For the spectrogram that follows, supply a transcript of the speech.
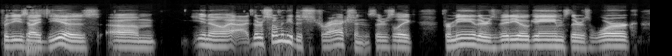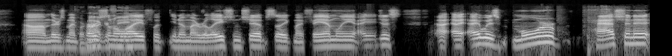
for these ideas. Um, you know, I, there's so many distractions. There's like, for me, there's video games, there's work, um, there's my personal life with, you know, my relationships, like my family. I just, I, I was more passionate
